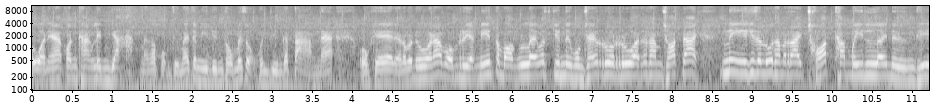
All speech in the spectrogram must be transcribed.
ตัวเนี้ยค่อนข้างเล่นยากนะครับผมถึงแม้จะมีดึงธงไม่ส่งคนยืนก็ตามนะ โอเค เดี๋ยวเรามาดูนะผมเหรียญนี้ต้องบอกเลยว่าสกิลหนึ่งผมใช้รัวๆถ้าทำช็อตได้ นี่คิสรู้ทำอะไรช็อตทำมินเลยหนึ่งที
